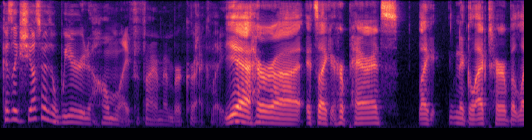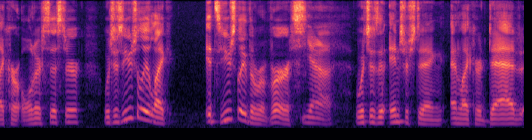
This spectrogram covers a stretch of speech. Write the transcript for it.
Because like she also has a weird home life, if I remember correctly. Yeah, her uh it's like her parents like neglect her but like her older sister, which is usually like it's usually the reverse. Yeah. Which is interesting and like her dad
